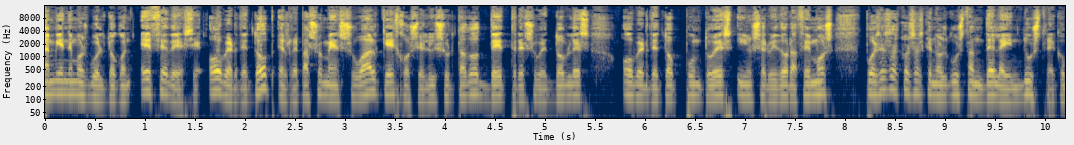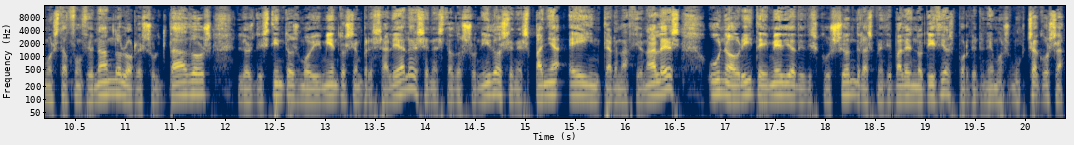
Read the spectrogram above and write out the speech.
También hemos vuelto con FDS Over the Top, el repaso mensual que José Luis Hurtado de www.overthetop.es y un servidor hacemos, pues esas cosas que nos gustan de la industria, cómo está funcionando, los resultados, los distintos movimientos empresariales en Estados Unidos, en España e internacionales. Una horita y media de discusión de las principales noticias, porque tenemos mucha cosa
